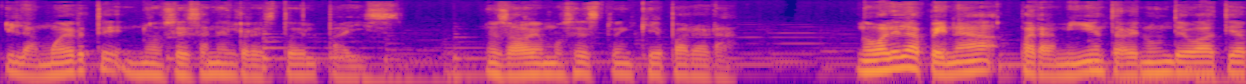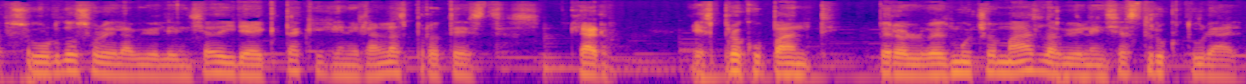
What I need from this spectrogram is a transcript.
y la muerte no cesa en el resto del país. No sabemos esto en qué parará. No vale la pena para mí entrar en un debate absurdo sobre la violencia directa que generan las protestas. Claro, es preocupante, pero lo es mucho más la violencia estructural,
